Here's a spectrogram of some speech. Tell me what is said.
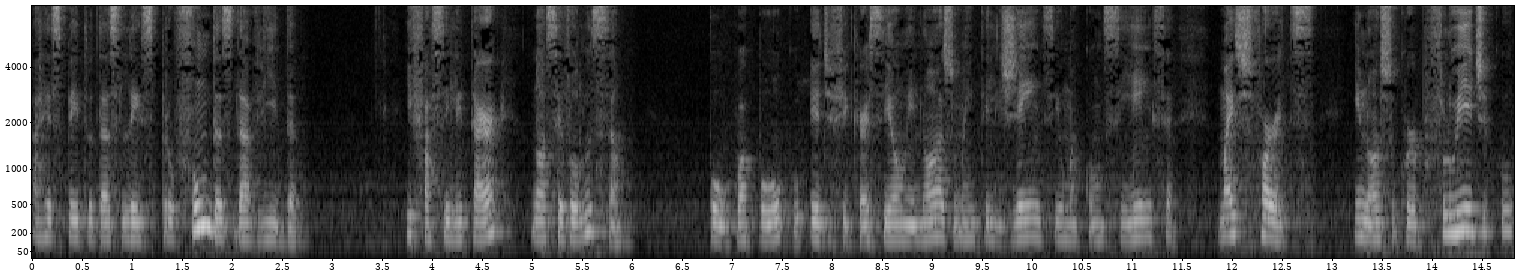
a respeito das leis profundas da vida e facilitar nossa evolução. Pouco a pouco, edificar-se-ão em nós uma inteligência e uma consciência mais fortes, e nosso corpo fluídico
